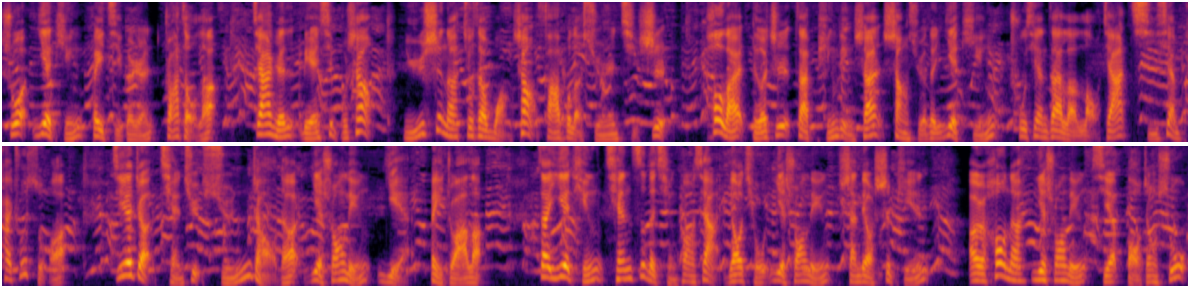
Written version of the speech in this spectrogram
说叶婷被几个人抓走了，家人联系不上，于是呢就在网上发布了寻人启事。后来得知在平顶山上学的叶婷出现在了老家祁县派出所，接着前去寻找的叶双玲也被抓了。在叶婷签字的情况下，要求叶双玲删掉视频，而后呢叶双玲写保证书。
